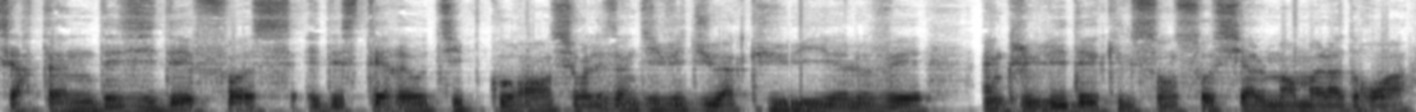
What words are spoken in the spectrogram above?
Certaines des idées fausses et des stéréotypes courants sur les individus à QI élevés incluent l'idée qu'ils sont socialement maladroits,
